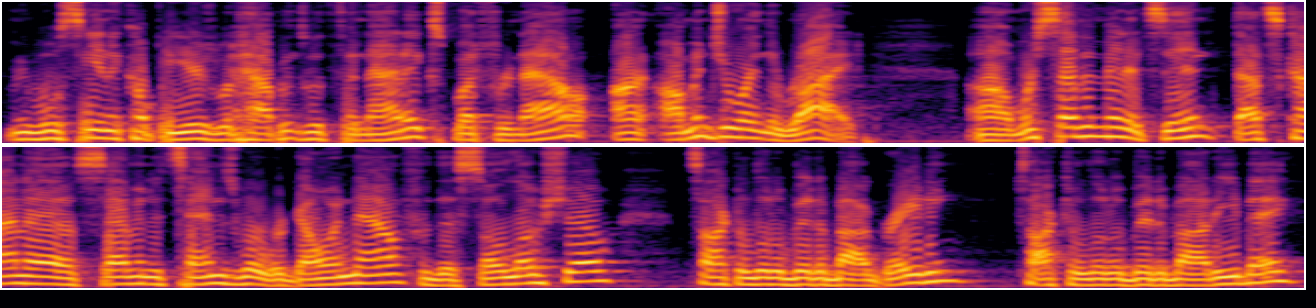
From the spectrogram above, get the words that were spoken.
I mean, we'll see in a couple years what happens with Fanatics, but for now, I, am enjoying the ride. Um, we're seven minutes in. That's kind of seven to ten is where we're going now for this solo show. Talked a little bit about grading, talked a little bit about eBay,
